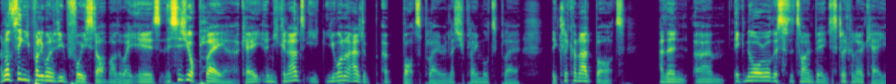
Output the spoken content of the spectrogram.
Another thing you probably want to do before you start, by the way, is this is your player, okay? And you can add, you, you want to add a, a bots player unless you play multiplayer. So you click on add bot and then um, ignore all this for the time being. Just click on OK.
